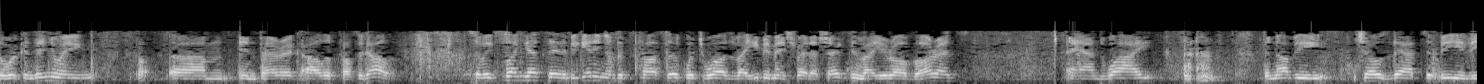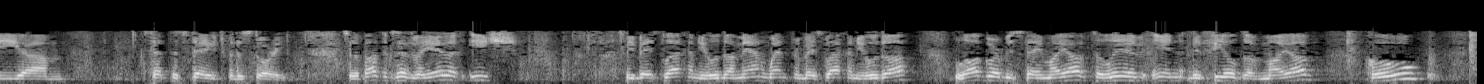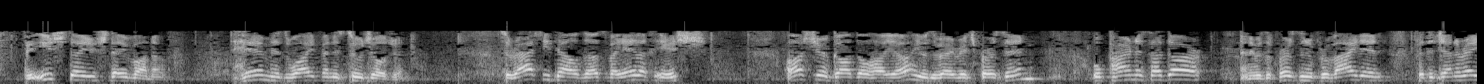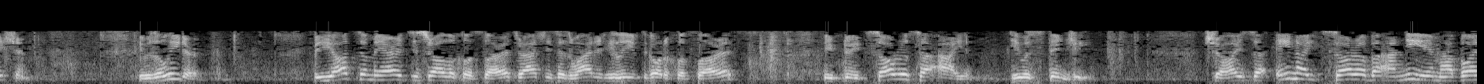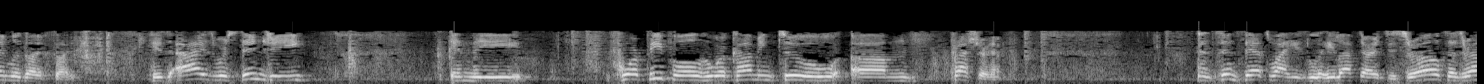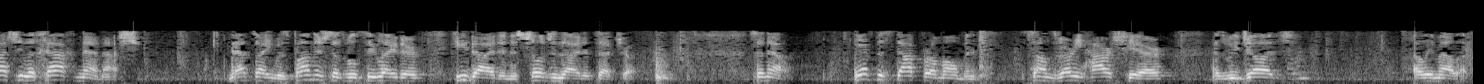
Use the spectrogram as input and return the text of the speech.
So we're continuing um, in Parak Aleph Pasuk Aleph. So we explained yesterday the beginning of the pasuk, which was Vayibi Meshvet Hashektim Vayiro Baretz, and why the Navi chose that to be the um, set the stage for the story. So the pasuk says Vayelech Ish Yehuda. A man went from Beis Lechem Yehuda, Lagor B'stei Mayav, to live in the fields of Mayav. Who. Him, his wife, and his two children. So Rashi tells us, Vayelech Ish, Asher Gadol Haya, he was a very rich person, Uparnas Hadar, and he was a person who provided for the generation. He was a leader. Rashi says, why did he leave to go to chutz? He was stingy. His eyes were stingy in the poor people who were coming to um, pressure him. And since that's why he left Eretz Yisrael, says Rashi lechach nenash. That's why he was punished, as we'll see later. He died and his children died, etc. So now, we have to stop for a moment. It sounds very harsh here as we judge Elimelech.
